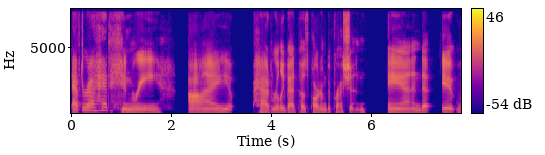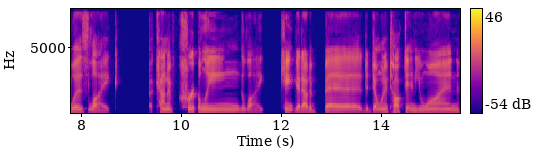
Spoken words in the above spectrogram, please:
After I had Henry, I had really bad postpartum depression. And it was like a kind of crippling, like, can't get out of bed, don't want to talk to anyone,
